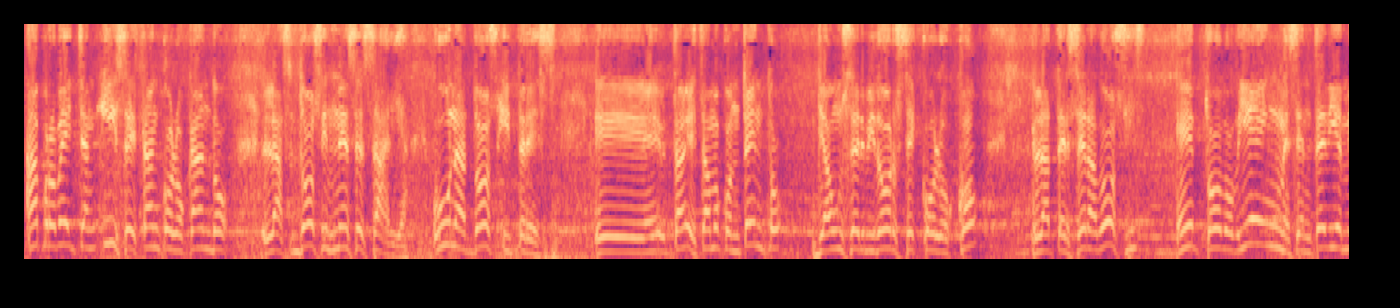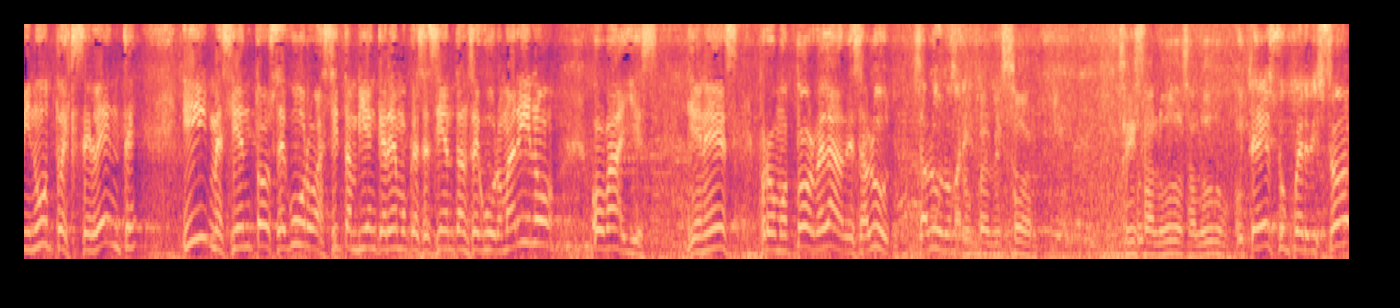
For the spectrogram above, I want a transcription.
aprovechan y se están colocando las dosis necesarias, una, dos y tres. Eh, ta- estamos contentos, ya un servidor se colocó la tercera dosis, eh, todo bien, me senté 10 minutos, excelente, y me siento seguro, así también queremos que se sientan seguros. Marino Ovalles, quien es promotor, ¿verdad?, de salud. Saludos, Marino. Supervisor. Sí, saludo, saludo. Usted es supervisor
